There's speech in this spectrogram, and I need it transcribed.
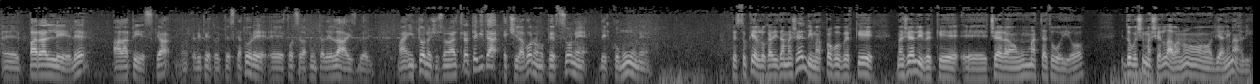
eh, parallele alla pesca, ripeto, il pescatore è forse la punta dell'iceberg, ma intorno ci sono altre attività e ci lavorano persone del comune, Questo qui è località Macelli, ma proprio perché Macelli perché eh, c'era un mattatoio dove ci macellavano gli animali.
